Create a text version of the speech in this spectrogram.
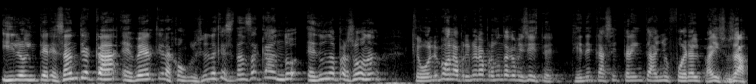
Y lo interesante acá es ver que las conclusiones que se están sacando es de una persona, que volvemos a la primera pregunta que me hiciste, tiene casi 30 años fuera del país. O sea,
